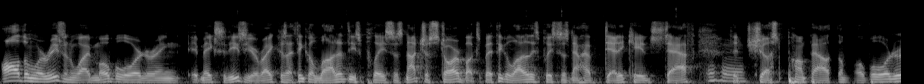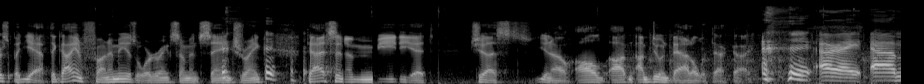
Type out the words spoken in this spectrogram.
all the more reason why mobile ordering it makes it easier right because i think a lot of these places not just starbucks but i think a lot of these places now have dedicated staff mm-hmm. that just pump out the mobile orders but yeah if the guy in front of me is ordering some insane drink that's an immediate just you know i'll i'm, I'm doing battle with that guy. All right um,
